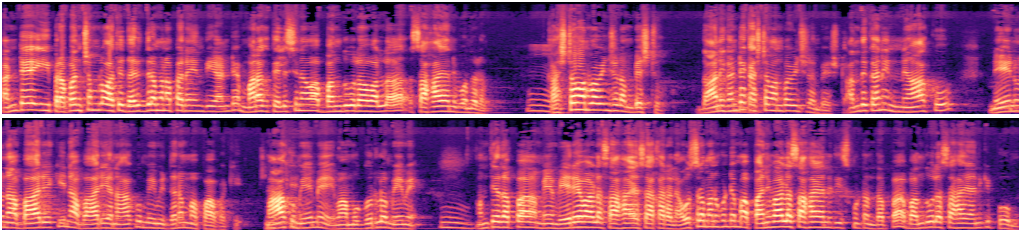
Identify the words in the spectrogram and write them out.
అంటే ఈ ప్రపంచంలో అతి దరిద్రమైన పని ఏంటి అంటే మనకు తెలిసిన బంధువుల వల్ల సహాయాన్ని పొందడం. కష్టం అనుభవించడం బెస్ట్. దానికంటే కష్టం అనుభవించడం బెస్ట్. అందుకని నాకు నేను నా భార్యకి నా భార్య నాకు మేమిద్దరం మా పాపకి. మాకు మేమే మా ముగ్గురులో మేమే. అంతే తప్ప మేము వేరే వాళ్ళ సహాయ సహకారాలు. అవసరం అనుకుంటే మా పని వాళ్ళ సహాయాన్ని తీసుకుంటాం తప్ప బంధువుల సహాయానికి పోము.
